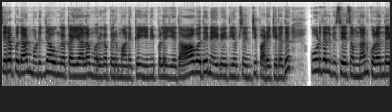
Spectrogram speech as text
சிறப்பு தான். முடிஞ்ச உங்கள் கையால் முருகப்பெருமானுக்கு இனிப்பில் ஏதாவது நெய்வேத்தியம் செஞ்சு படைக்கிறது கூடுதல் விசேஷம்தான் குழந்தை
